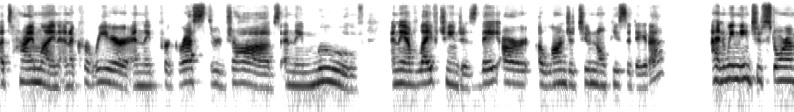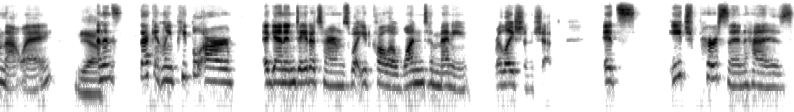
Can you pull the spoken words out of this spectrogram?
a timeline and a career and they progress through jobs and they move and they have life changes. They are a longitudinal piece of data and we need to store them that way. Yeah. And then secondly people are again in data terms what you'd call a one to many relationship. It's each person has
